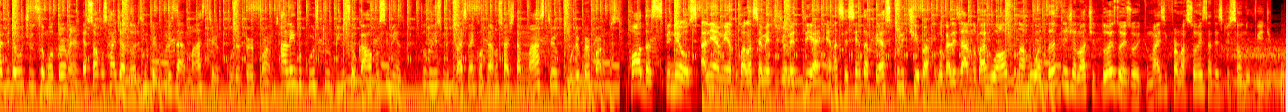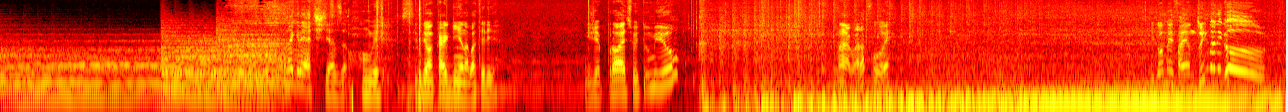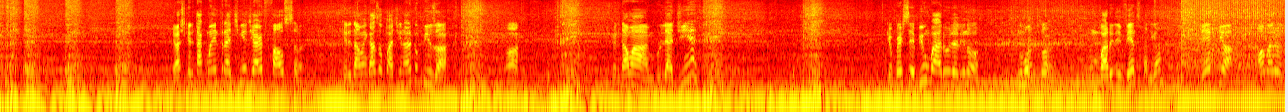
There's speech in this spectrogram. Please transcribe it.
a vida útil do seu motor, mano, é só com os radiadores intercoolers da Master Cooler Performance. Além do curso turbina seu carro você mesmo. Tudo isso e muito mais você vai encontrar no site da Master Cooler Performance. Rodas, pneus, alinhamento, balanceamento e geometria é na 60 PS Curitiba, localizado no bairro Alto, na rua Dante Angelotti 228. Mais informações na descrição do vídeo. Alegrete, Tiazão. Vamos ver se deu uma carguinha na bateria. IG Pro S8000. Ah, agora foi. Ligou meio falhando. Dwingma ligou! Eu acho que ele tá com uma entradinha de ar falsa, mano. Que ele dá uma engasopadinha na hora que eu piso, ó. Ó. Ele dá uma embrulhadinha. Que eu percebi um barulho ali no, no motor. Um barulho de vento, tá ligado? Vem aqui, ó. Ó o barulho.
